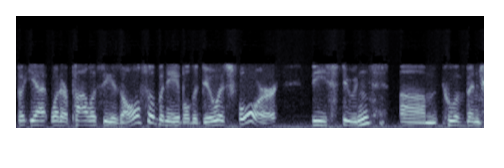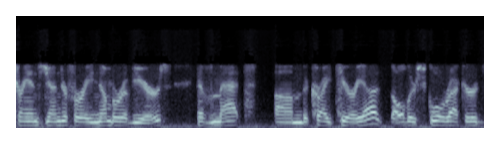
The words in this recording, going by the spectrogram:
But yet, what our policy has also been able to do is for these students um, who have been transgender for a number of years, have met um, the criteria, all their school records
